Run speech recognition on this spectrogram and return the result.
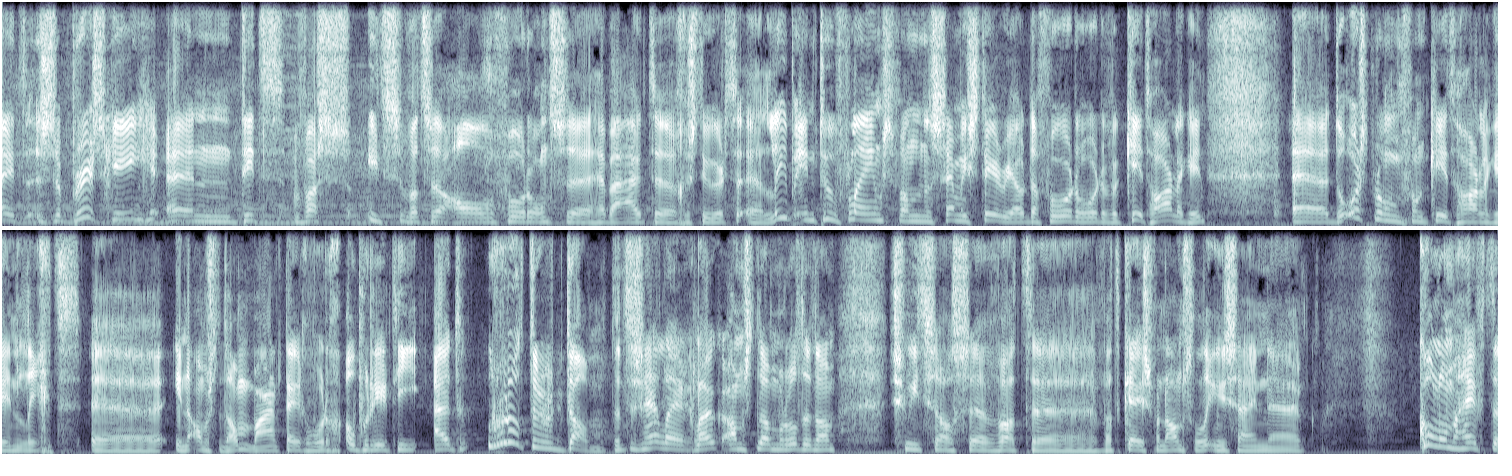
Heet Zabriskie. En dit was iets wat ze al voor ons uh, hebben uitgestuurd. Uh, Leap Into Flames van Sammy Stereo. Daarvoor hoorden we Kid Harlequin. Uh, de oorsprong van Kid Harlequin ligt in Amsterdam. Maar tegenwoordig opereert hij uit Rotterdam. Dat is heel erg leuk. Amsterdam-Rotterdam. Zoiets als wat, wat Kees van Amstel in zijn column heeft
